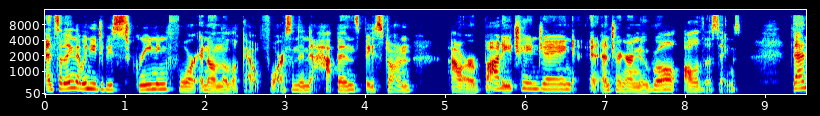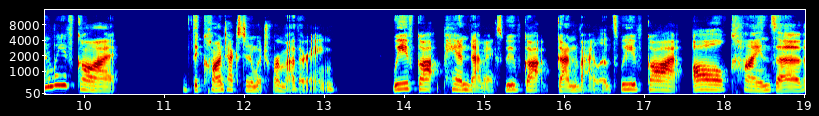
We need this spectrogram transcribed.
and something that we need to be screening for and on the lookout for, something that happens based on our body changing and entering our new role, all of those things. Then we've got the context in which we're mothering. We've got pandemics, we've got gun violence, we've got all kinds of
